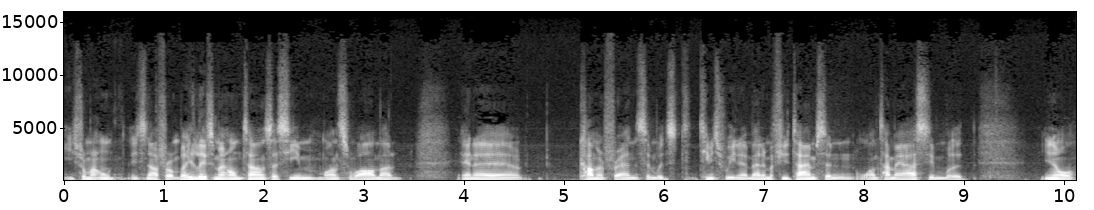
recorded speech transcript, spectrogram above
he's from my home. He's not from, but he lives in my hometown, so I see him once in a while. Not in a common friends and with Team Sweden. I met him a few times, and one time I asked him, what, you know,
